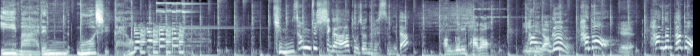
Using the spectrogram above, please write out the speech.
이 말은 무엇일까요? 김성주 씨가 도전을 했습니다. 황금 파도입니다. 황금 파도! 예. 황금 파도!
